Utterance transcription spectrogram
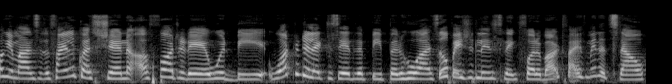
Okay, man. So, the final question uh, for today would be what would you like to say to the people who are so patiently listening for about five minutes now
